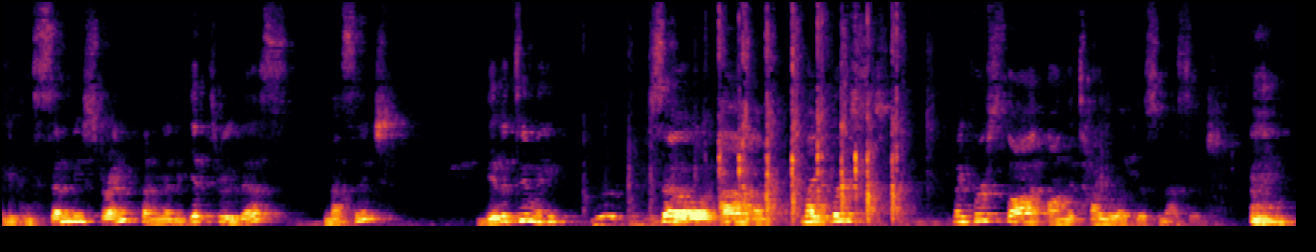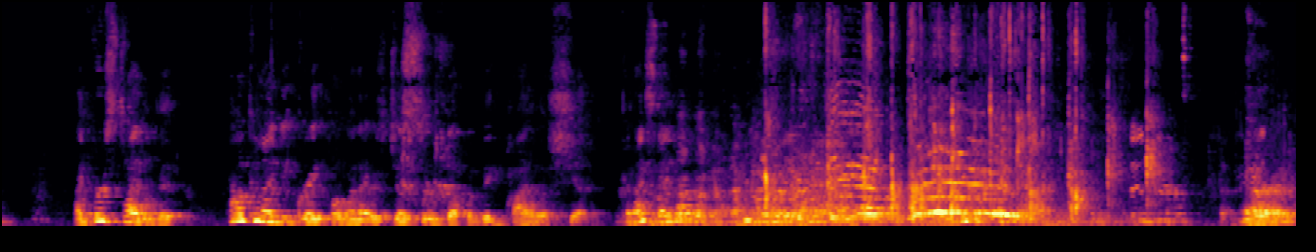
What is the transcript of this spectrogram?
you can send me strength. I'm going to get through this message. Give it to me. So uh, my first, my first thought on the title of this message. I first titled it, "How Can I Be Grateful When I Was Just Served Up a Big Pile of Shit?" Can I say that? All right.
